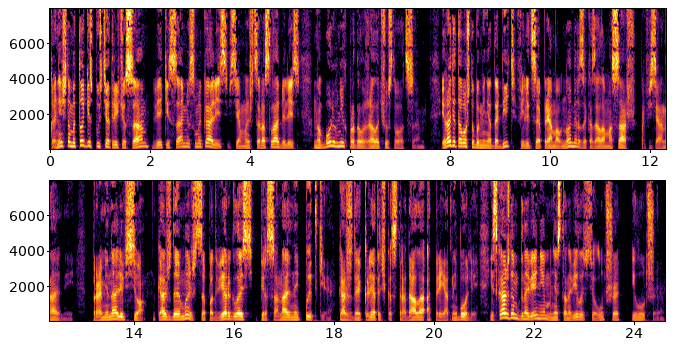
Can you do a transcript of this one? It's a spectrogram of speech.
конечном итоге, спустя три часа, веки сами смыкались, все мышцы расслабились, но боль в них продолжала чувствоваться. И ради того, чтобы меня добить, Фелиция прямо в номер заказала массаж, профессиональный. Проминали все. Каждая мышца подверглась персональной пытке. Каждая клеточка страдала от приятной боли. И с каждым мгновением мне становилось все лучше и лучше.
